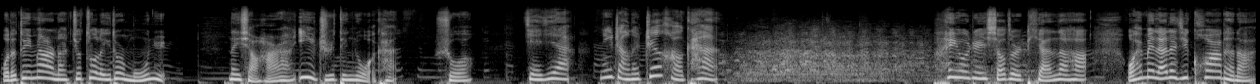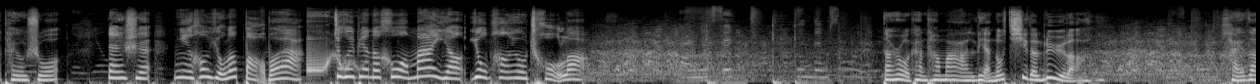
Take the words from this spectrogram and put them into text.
我的对面呢，就坐了一对母女。那小孩啊，一直盯着我看，说：“姐姐，你长得真好看。” 哎呦，这小嘴甜的哈，我还没来得及夸他呢，他又说：“但是你以后有了宝宝啊，就会变得和我妈一样，又胖又丑了。”当时我看他妈脸都气得绿了，孩子，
